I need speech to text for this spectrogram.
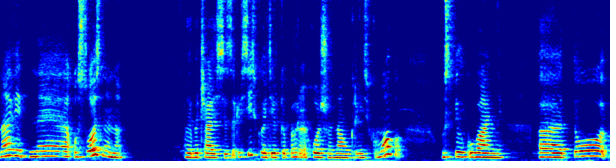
навіть не осознано. Вибачаюся за російською, я тільки переходжу на українську мову у спілкуванні, е, то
